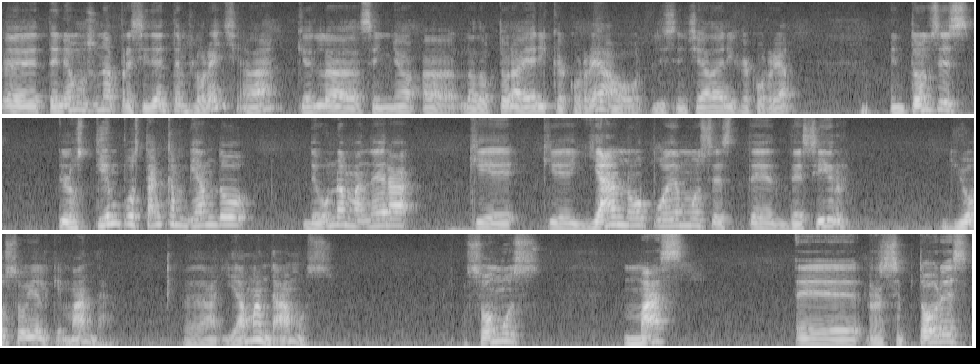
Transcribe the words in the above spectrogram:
Eh, tenemos una presidenta en Florencia, ¿verdad? que es la, señora, uh, la doctora Erika Correa o licenciada Erika Correa. Entonces, los tiempos están cambiando de una manera que, que ya no podemos este, decir yo soy el que manda, ¿verdad? Ya mandamos. Somos más eh, receptores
